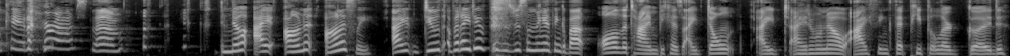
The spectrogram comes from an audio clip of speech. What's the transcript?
okay to harass them. No, I on honestly, I do, but I do. This is just something I think about all the time because I don't, I, I don't know. I think that people are good,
